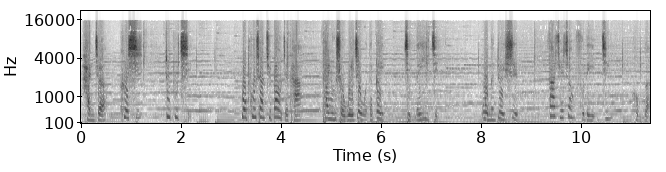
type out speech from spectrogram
喊着：“贺西，对不起。”我扑上去抱着他，他用手围着我的背，紧了一紧。我们对视，发觉丈夫的眼睛。红了，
